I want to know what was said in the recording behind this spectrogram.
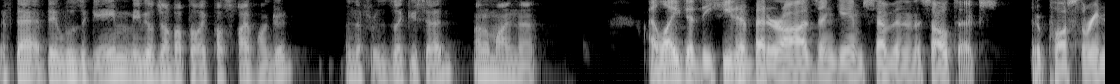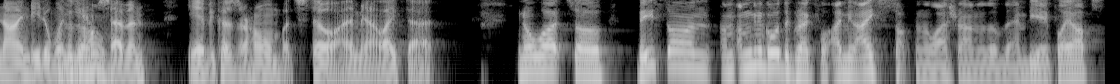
If that, if they lose a game, maybe it'll jump up to like plus 500. In the, like you said, I don't mind that. I like that the Heat have better odds in game seven than the Celtics. They're plus 390 to win Because game seven. Yeah, because they're home, but still, I mean, I like that. You know what? So based on, I'm, I'm gonna go with the Greg. Full. I mean, I sucked in the last round of, the NBA playoffs,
